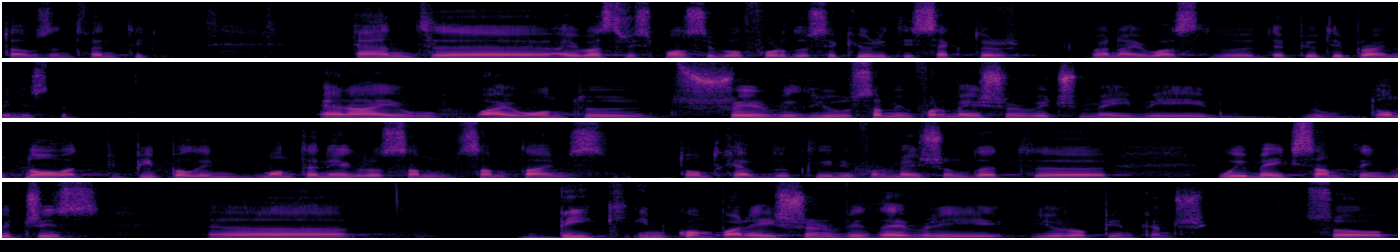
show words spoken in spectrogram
2020. And uh, I was responsible for the security sector when I was the deputy prime minister. And I, I want to share with you some information which maybe you don't know, but people in Montenegro some, sometimes don't have the clear information that uh, we make something which is uh, big in comparison with every European country. So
